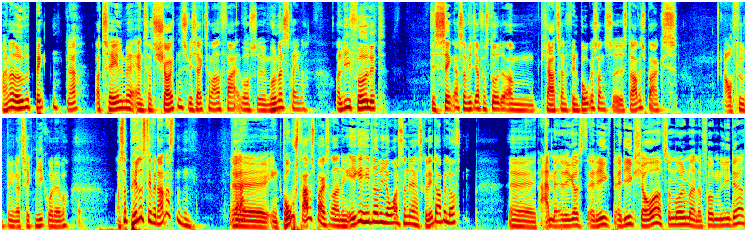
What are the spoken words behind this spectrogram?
Og han er ude ved bænken Ja. Og tale med Anton Scheutens, hvis jeg ikke tager meget fejl, vores øh, målmandstræner. Og lige fået lidt det sænger, så vidt jeg forstod det, om Kjartan Finn Bogersons øh, straffesparks afslutning og teknik, whatever. Og så pillede Steven Andersen den. Ja. Øh, en god straffesparksredning. Ikke helt nede ved jorden, sådan at han skal lidt op i luften. Øh, Nej, men er det ikke, også, er det ikke, er det ikke sjovere som målmand at få dem lige der?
